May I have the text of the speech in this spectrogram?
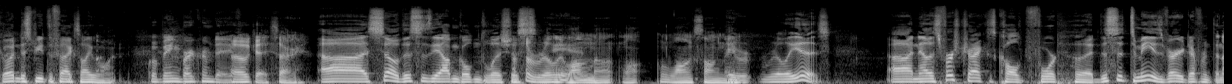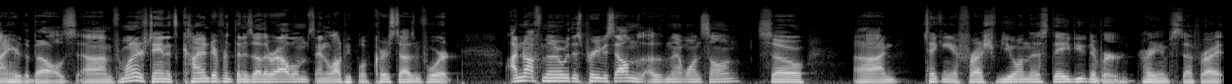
go ahead and dispute the facts all you want. Quit being Breakroom Dave. Okay, sorry. Uh, so this is the album Golden Delicious. That's a really long, long, long song It name. r- really is. Uh, now, this first track is called Fort Hood. This is to me is very different than I Hear the Bells. Um, from what I understand, it's kind of different than his other albums, and a lot of people have criticized him for it. I'm not familiar with his previous albums other than that one song, so uh, I'm taking a fresh view on this. Dave, you've never heard any of his stuff, right?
